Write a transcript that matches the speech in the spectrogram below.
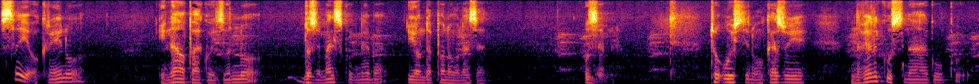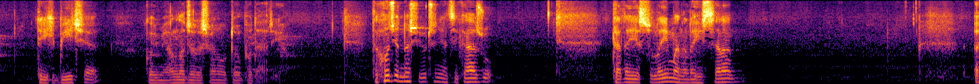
Sve je okrenuo i naopako izvrnuo do zemaljskog neba i onda ponovo nazad u zemlju to uistinu ukazuje na veliku snagu tih bića kojim je Allah Đalešanu to podario. Također naši učenjaci kažu kada je Suleiman a.s. Uh, e,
